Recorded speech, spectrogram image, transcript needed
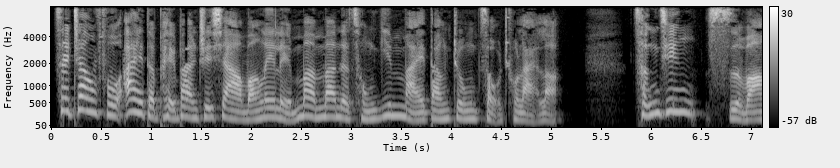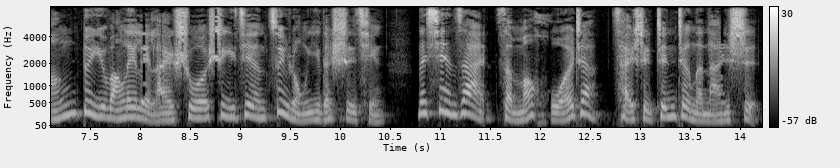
在丈夫爱的陪伴之下，王磊磊慢慢的从阴霾当中走出来了。曾经，死亡对于王磊磊来说是一件最容易的事情，那现在怎么活着才是真正的难事。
